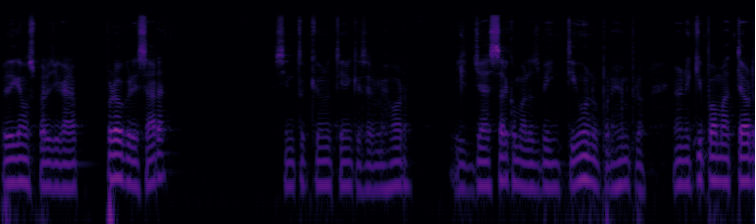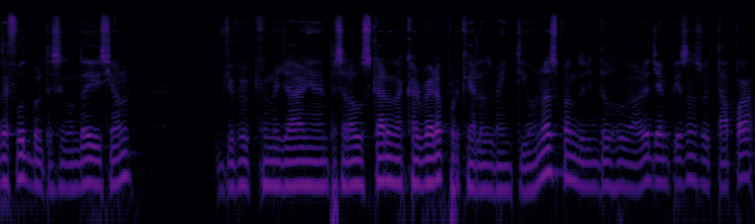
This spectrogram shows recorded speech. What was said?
Pero digamos, para llegar a progresar, siento que uno tiene que ser mejor. Y ya estar como a los 21, por ejemplo, en un equipo amateur de fútbol de segunda división, yo creo que uno ya debería empezar a buscar una carrera porque a los 21 es cuando los jugadores ya empiezan su etapa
